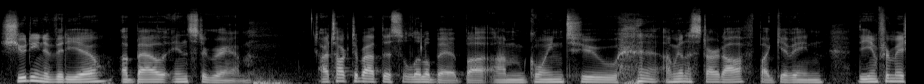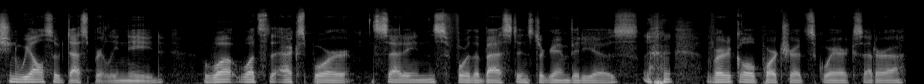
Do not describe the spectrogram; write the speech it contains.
Shooting a video about Instagram. I talked about this a little bit, but I'm going to I'm going to start off by giving the information we also desperately need what what's the export settings for the best Instagram videos, vertical, portrait, square, etc.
